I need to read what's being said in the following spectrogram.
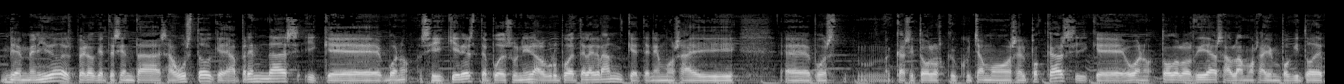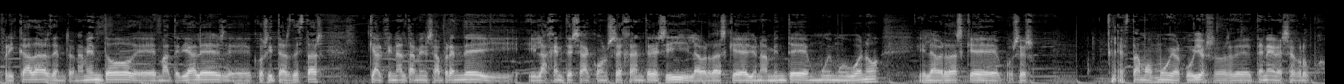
bienvenido, espero que te sientas a gusto, que aprendas y que, bueno, si quieres te puedes unir al grupo de Telegram que tenemos ahí eh, pues casi todos los que escuchamos el podcast y que, bueno, todos los días hablamos ahí un poquito de fricadas, de entrenamiento, de materiales, de cositas de estas que al final también se aprende y, la gente se aconseja entre sí y la verdad es que hay un ambiente muy muy bueno y la verdad es que pues eso estamos muy orgullosos de tener ese grupo.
